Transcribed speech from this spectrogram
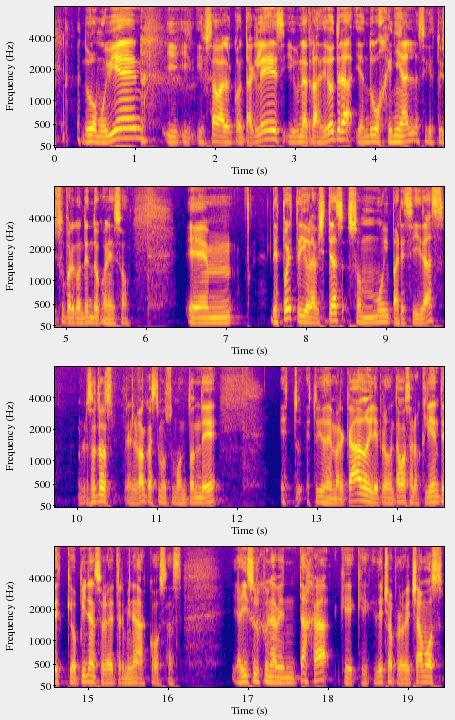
anduvo muy bien y, usaba el contactless y una tras de otra y anduvo genial, así que estoy súper contento con eso. Em, después te digo, las billeteras son muy parecidas. Nosotros en el banco hacemos un montón de estudios de mercado y le preguntamos a los clientes qué opinan sobre determinadas cosas. Y ahí surge una ventaja que, de hecho aprovechamos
